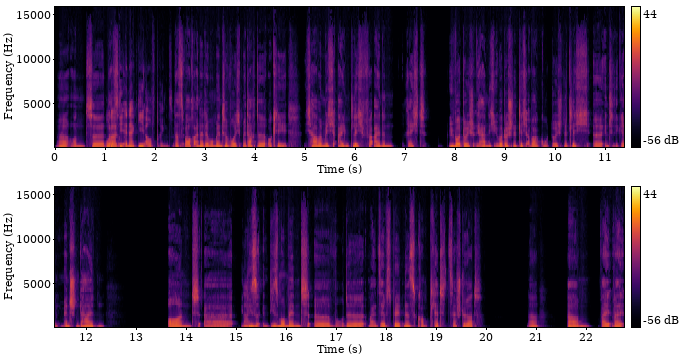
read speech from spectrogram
Ne? Und, äh, Oder das, die Energie aufbringen zu das war auch einer der Momente, wo ich mir dachte, okay, ich habe mich eigentlich für einen recht überdurch, ja nicht überdurchschnittlich, aber gut durchschnittlich äh, intelligenten Menschen gehalten. Und äh, in, diese, in diesem Moment äh, wurde mein Selbstbildnis komplett zerstört. Ne? Ähm, weil, weil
